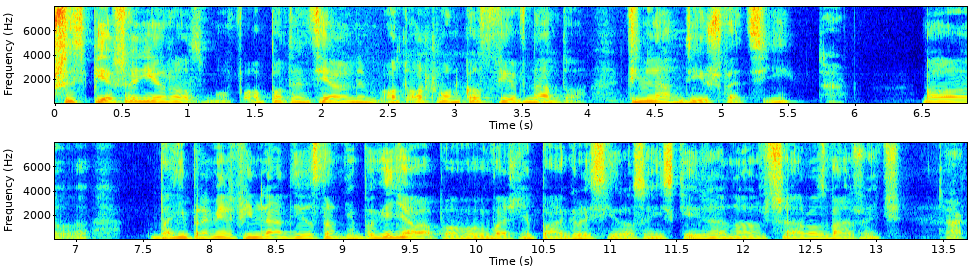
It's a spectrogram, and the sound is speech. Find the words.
przyspieszenie rozmów o potencjalnym o, o członkostwie w NATO Finlandii i Szwecji. Tak. Bo pani premier Finlandii ostatnio powiedziała po, właśnie po agresji rosyjskiej, że no, trzeba rozważyć tak.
